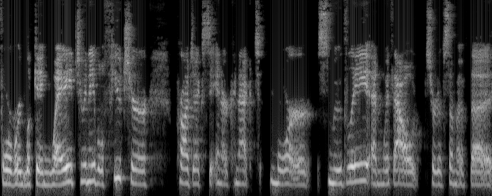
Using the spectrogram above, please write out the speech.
forward looking way to enable future projects to interconnect more smoothly and without sort of some of the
